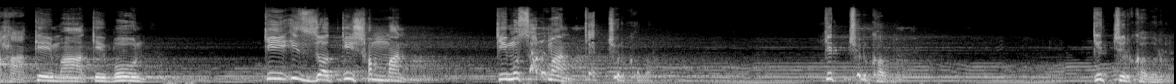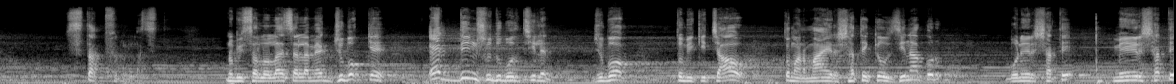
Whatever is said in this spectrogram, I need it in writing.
আহা, কে মা, কে বোন, কি ইজ্জত, কি সম্মান, কি মুসলমান, কিচ্ছুর খবর কিচ্ছুর খবর কিচ্ছুর খবর নবী সাল্লাহ সাল্লাম এক যুবককে একদিন শুধু বলছিলেন, যুবক, তুমি কি চাও তোমার মায়ের সাথে কেউ জিনা করুক? বোনের সাথে, মেয়ের সাথে,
